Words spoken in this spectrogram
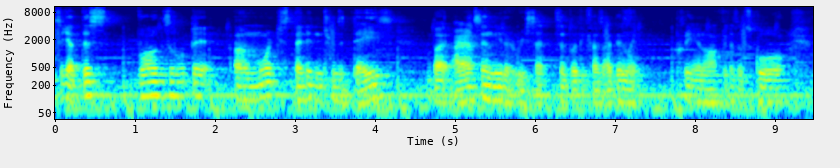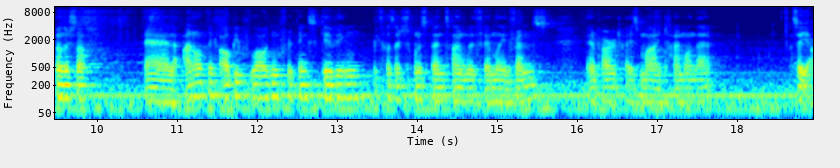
So yeah, this vlog is a little bit um, more extended in terms of days, but I also need a reset simply because I've been like putting it off because of school and other stuff. And I don't think I'll be vlogging for Thanksgiving because I just want to spend time with family and friends and prioritize my time on that. So yeah,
